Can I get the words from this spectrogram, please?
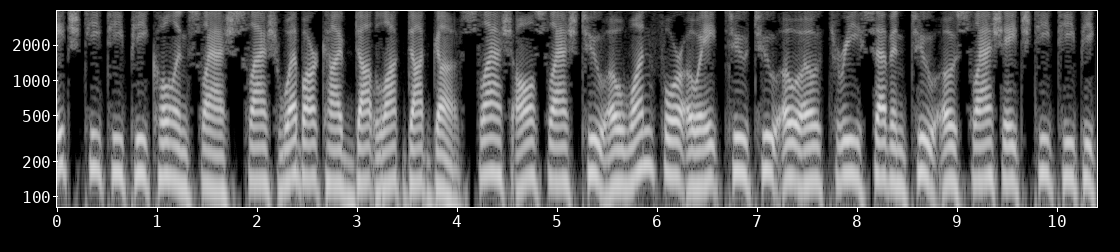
http colon webarchive.loc.gov slash all slash 2014082200372 o slash http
